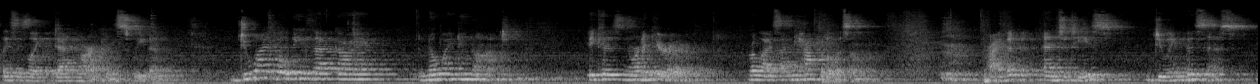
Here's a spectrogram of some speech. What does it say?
places like Denmark and Sweden. Do I believe that guy? No, I do not. Because Nordic Europe relies on capitalism, private entities doing business.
